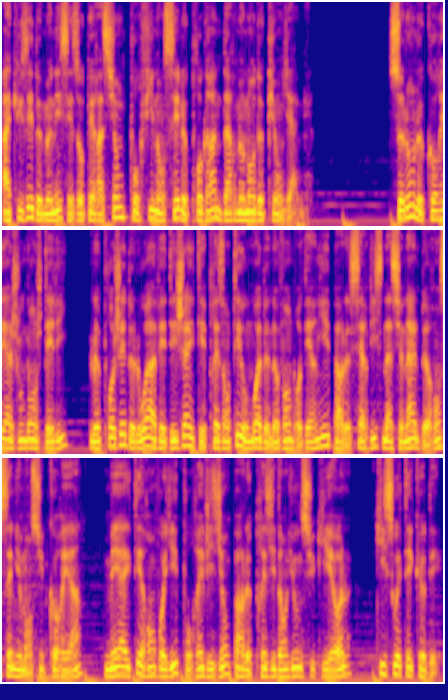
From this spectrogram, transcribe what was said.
accusés de mener ces opérations pour financer le programme d'armement de Pyongyang. Selon le Korea Junbanj Daily, le projet de loi avait déjà été présenté au mois de novembre dernier par le Service national de renseignement sud-coréen, mais a été renvoyé pour révision par le président Yoon Suk-yeol, qui souhaitait que des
